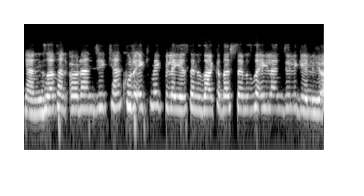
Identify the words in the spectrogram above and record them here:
Yani zaten öğrenciyken kuru ekmek bile yeseniz arkadaşlarınızla eğlenceli geliyor.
